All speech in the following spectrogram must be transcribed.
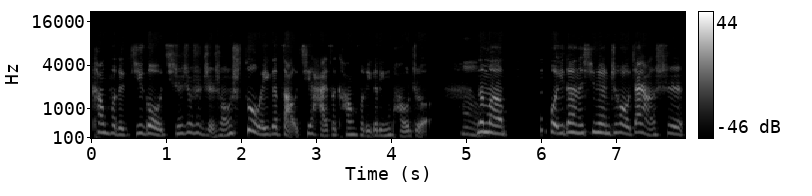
康复的机构，其实就是只能作为一个早期孩子康复的一个领跑者。嗯，那么经过一段的训练之后，家长是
